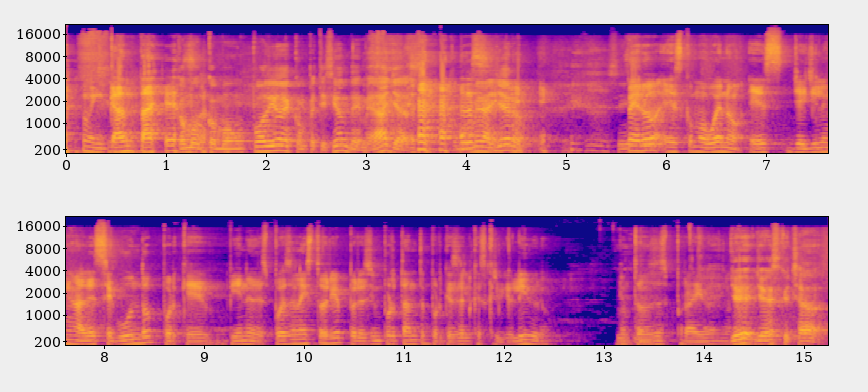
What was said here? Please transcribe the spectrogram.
Me encanta eso. Como, como un podio de competición de medallas, como un medallero. pero es como, bueno, es Jake Gyllenhaal es segundo porque viene después en la historia, pero es importante porque es el que escribió el libro. Entonces, por ahí... Yo, yo he escuchado,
